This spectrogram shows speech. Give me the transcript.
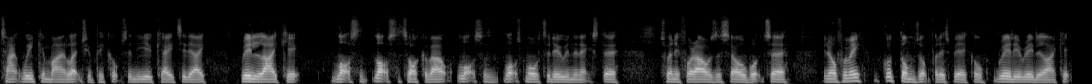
type we can buy electric pickups in the UK today. Really like it. Lots of, lots to talk about. Lots of lots more to do in the next uh, 24 hours or so. But uh, you know, for me, good thumbs up for this vehicle. Really, really like it.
